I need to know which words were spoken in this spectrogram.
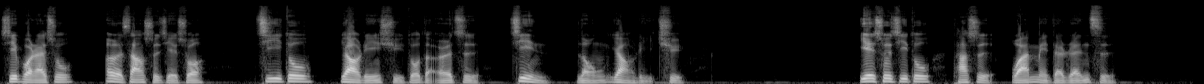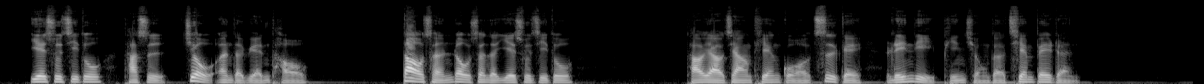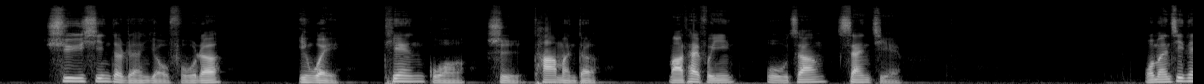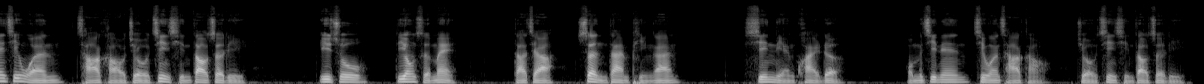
希伯来书二章十节说，基督要领许多的儿子进荣耀里去。耶稣基督，他是完美的人子。耶稣基督，他是救恩的源头。道成肉身的耶稣基督，他要将天国赐给邻里贫穷的谦卑人。虚心的人有福了，因为天国是他们的。马太福音五章三节。我们今天经文查考就进行到这里。预祝弟兄姊妹，大家圣诞平安，新年快乐！我们今天经文查考就进行到这里。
